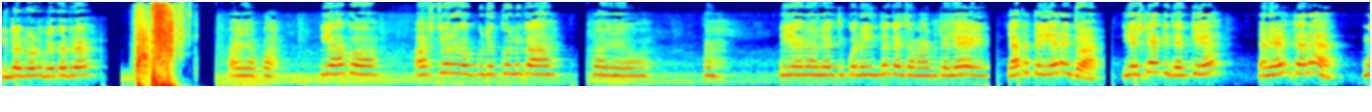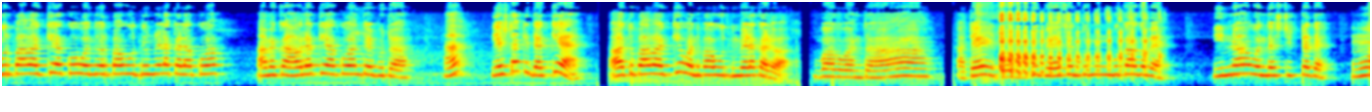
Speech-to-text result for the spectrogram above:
ಇಂದ ನೋಡು ಬೇಕಾದ್ರೆ ಅಯ್ಯಪ್ಪ, ಯಾಕೋ? ಅಷ್ಟರಾಗ್ಬಿಟ್ಟೆ ಕನಕ ಅಯ್ಯೋ. ಏನಲ್ಲ ಚಿಕ್ಕೋನೆ ಇಂಥ ಕೆಲಸ ಮಾಡ್ಬಿಟ್ಟಲ್ಲೇ ಯಾಕತ್ತೆ, ಏನಾಯ್ತು? ಎಷ್ಟು ಹಾಕಿದ್ದೆ ಅಕ್ಕಿ? ನಾನು ಹೇಳ್ತಾನೆ. ಮೂರು ಪಾವು ಅಕ್ಕಿ ಹಾಕು, ಒಂದೂವರೆ ಪಾವು ಉದ್ದಿನ ಕಾಳು ಹಾಕು, ಆಮೇಲೆ ಅವಲಕ್ಕಿ ಹಾಕು ಅಂತ ಹೇಳ್ಬಿಟ್ಟು. ಹಾಂ? ಎಷ್ಟು ಹಾಕಿದ್ದೆ ಅಕ್ಕಿ? ಹತ್ತು ಪಾವು ಅಕ್ಕಿ, ಒಂದು ಪಾವು ಉದ್ದಿನ ಕಾಳು ಭಗವಂತ. ಅದೇ, ದೊಡ್ಡ ಬೇಸನ್ ತುಂಬಕ್ಕಾಗವೆ ಇನ್ನೂ ಒಂದಷ್ಟು ಇಟ್ಟದೆ. ಹ್ಞೂ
